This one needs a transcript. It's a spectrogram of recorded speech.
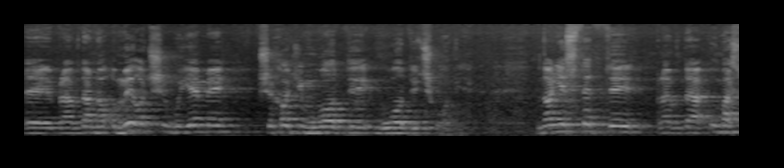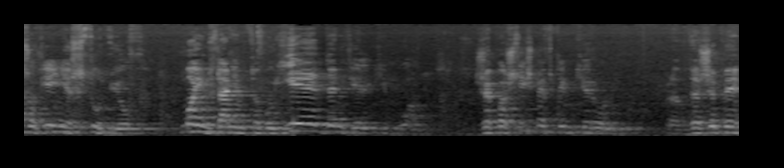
e, prawda, no, my otrzymujemy, przychodzi młody, młody człowiek. No niestety, prawda, umasowienie studiów, moim zdaniem to był jeden wielki błąd, że poszliśmy w tym kierunku, prawda, żeby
